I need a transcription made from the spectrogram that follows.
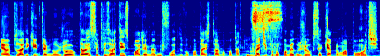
é um episódio de quem terminou o jogo, então esse episódio tem spoiler mesmo e foda-se. Vou contar a história, vou contar tudo. Mas, tipo, no começo do jogo você quebra uma ponte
